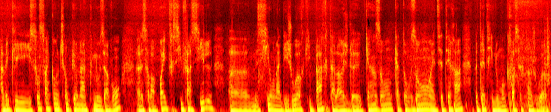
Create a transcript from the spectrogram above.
avec les 150 championnats que nous avons, euh, ça va pas être si facile euh, si on a des joueurs qui partent à l'âge de 15 ans, 14 ans, etc. Peut-être il nous manquera certains joueurs.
